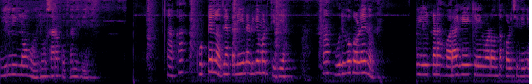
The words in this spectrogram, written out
ಇಲ್ಲಿ ಇಲ್ಲಿ ಹೋಗು ಇದು ಹುಷಾರ ಕೂತ್ಕೊಂಡಿದ್ದೀನಿ ಅಕ್ಕ ಪುಟ್ಟೆಲ್ಲ ಯಾಕ ನೀನು ಅಡುಗೆ ಮಾಡ್ತಿದ್ಯಾ ಹಾಂ ಊರಿಗೆ ಹೋಗೋಳೇನು ಈ ಕಡೆ ಹೊರಗೆ ಕ್ಲೀನ್ ಮಾಡು ಅಂತ ಕಳಿಸಿದ್ದೀನಿ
